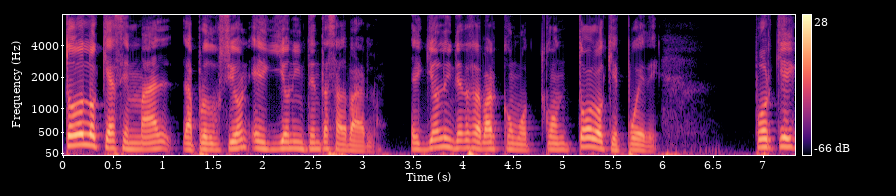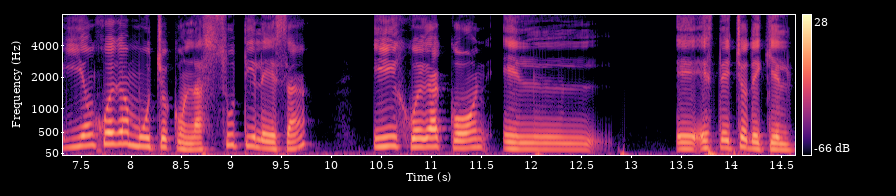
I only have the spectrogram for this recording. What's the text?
todo lo que hace mal la producción, el guion intenta salvarlo. El guion lo intenta salvar como con todo lo que puede. Porque el guion juega mucho con la sutileza y juega con el eh, este hecho de que el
